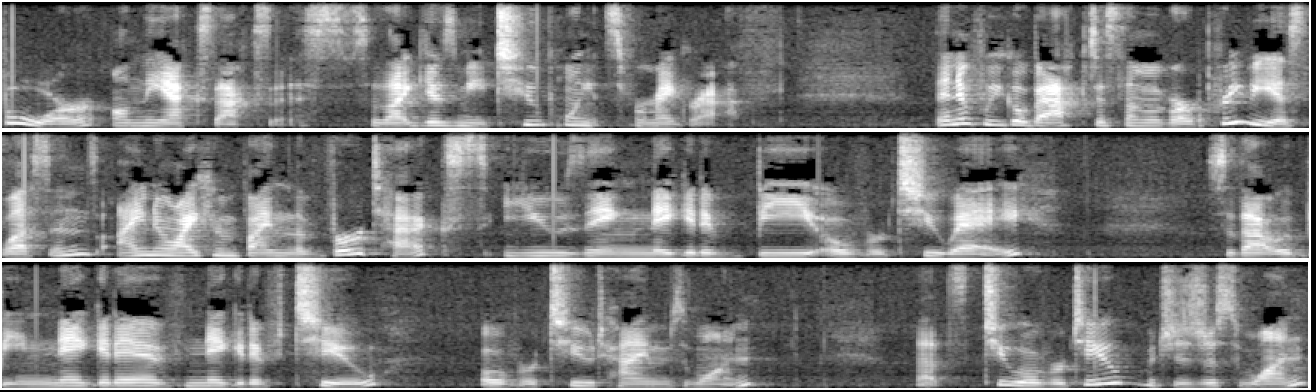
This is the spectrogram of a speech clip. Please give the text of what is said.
4 on the x-axis. So that gives me two points for my graph. Then if we go back to some of our previous lessons, I know I can find the vertex using negative b over 2a. So that would be negative negative 2 over 2 times 1. That's 2 over 2, which is just 1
